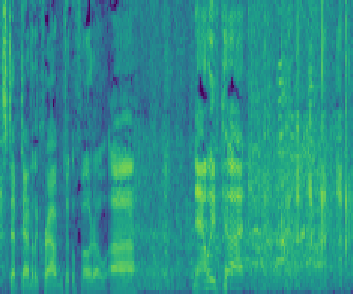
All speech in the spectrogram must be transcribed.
stepped out of the crowd and took a photo. Uh, now we've got.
